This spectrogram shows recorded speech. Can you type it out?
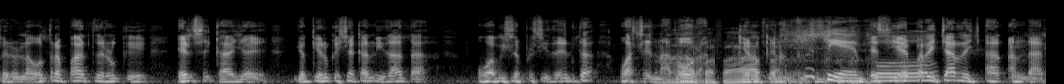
pero la otra parte de lo que él se calla es, yo quiero que sea candidata o a vicepresidenta o a senadora. Fa, fa, Quiero que- fa. tiempo. Es si es para echarle a andar.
